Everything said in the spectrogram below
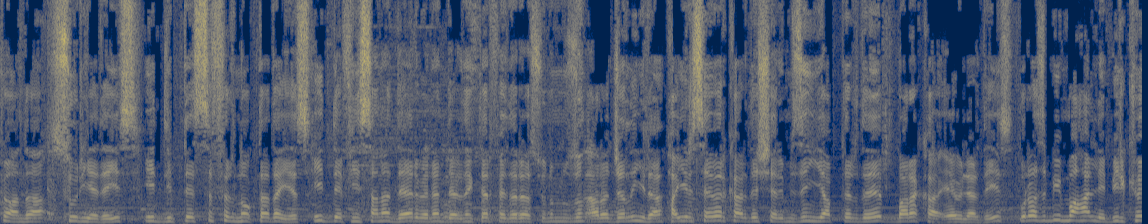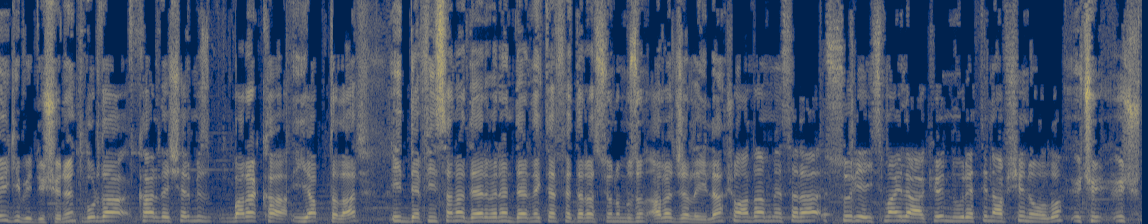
şu anda Suriye'deyiz. İdlib'de sıfır noktadayız. İddef İnsana Değer Veren Dernekler Federasyonumuzun aracılığıyla hayırsever kardeşlerimizin yaptırdığı baraka evlerdeyiz. Burası bir mahalle, bir köy gibi düşünün. Burada kardeşlerimiz baraka yaptılar. İddef İnsana Değer Veren Dernekler Federasyonumuzun aracılığıyla. Şu anda mesela Suriye İsmail Akköy, Nurettin Afşinoğlu, 3 3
